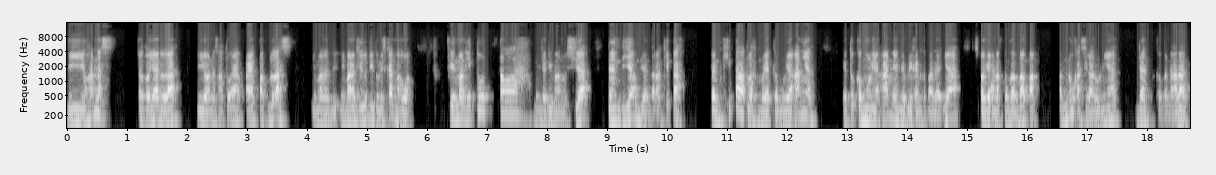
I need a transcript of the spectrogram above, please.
di Yohanes. Contohnya adalah di Yohanes 1 ayat 14 di mana di mana di situ dituliskan bahwa firman itu telah menjadi manusia dan diam di antara kita. Dan kita telah melihat kemuliaannya. Itu kemuliaan yang diberikan kepadanya sebagai anak tunggal Bapa penuh kasih karunia dan kebenaran.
